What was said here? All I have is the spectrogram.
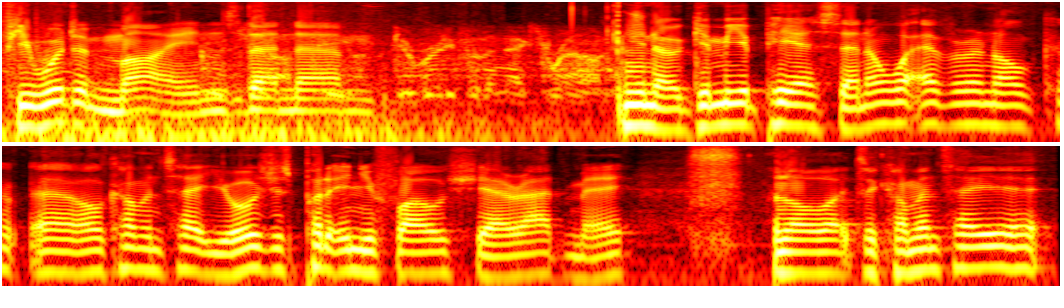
if you wouldn't mind then um, you know give me a PSN or whatever and I'll uh, I'll commentate yours. Just put it in your file share add me and I'd like to commentate it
